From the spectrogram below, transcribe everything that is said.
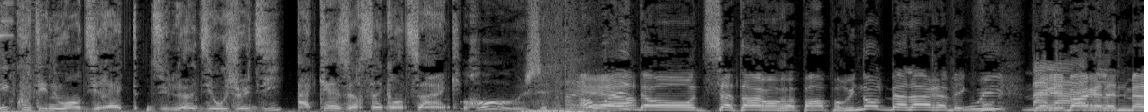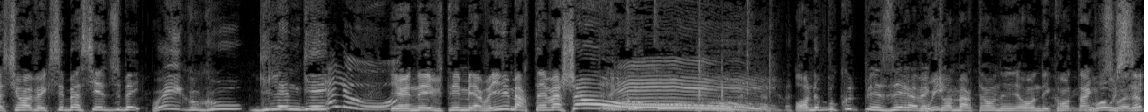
Écoutez-nous en direct du lundi au jeudi à 15h55. Rouge. Ah ouais, donc, 17h, on repart pour une autre belle heure avec vous. Pierre Malade. Hébert à l'animation avec Sébastien Dubé. Oui, coucou. Guylaine Gay. Allô? Et un invité merveilleux, Martin Vachon. Coucou. On a beaucoup de plaisir avec Oui. toi, Martin. On est, on est content oui, que tu sois là.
